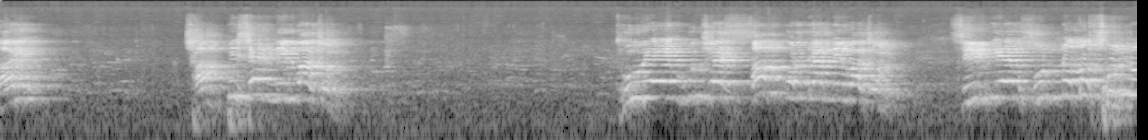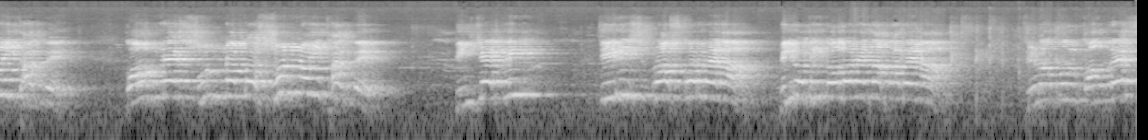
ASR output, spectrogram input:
তাই ছাব্বিশের নির্বাচন ধুয়ে মুছে সাফ করে দেওয়ার নির্বাচন। সিপিএম শূন্য তো শূন্যই থাকবে। কংগ্রেস শূন্য তো শূন্যই থাকবে। বিজেপি তিরিশ ক্রস করবে না, বিরোধী দলনেতা পাবে না। তৃণমূল কংগ্রেস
